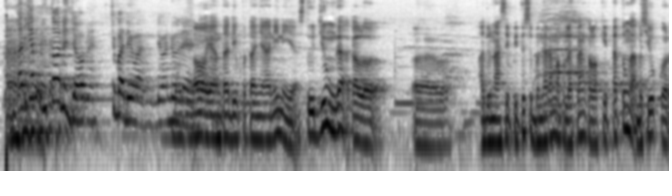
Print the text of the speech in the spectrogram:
Tadi kan Dito udah jawabnya. Coba Dewan, Dewan dulu deh. Oh, yang tadi pertanyaan ini ya, setuju nggak kalau eh, adu nasib itu sebenarnya memperlihatkan kalau kita tuh nggak bersyukur?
